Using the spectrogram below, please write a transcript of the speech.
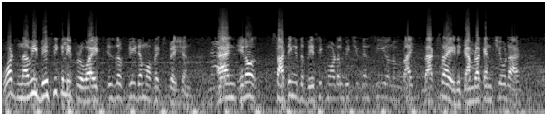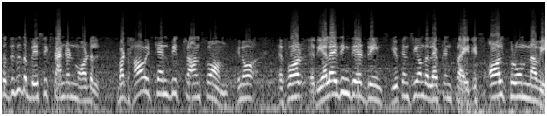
what Navi basically provides is the freedom of expression, and you know, starting with the basic model which you can see on the right backside, the camera can show that. So this is the basic standard model, but how it can be transformed, you know, for realizing their dreams, you can see on the left hand side, it's all chrome Navi.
